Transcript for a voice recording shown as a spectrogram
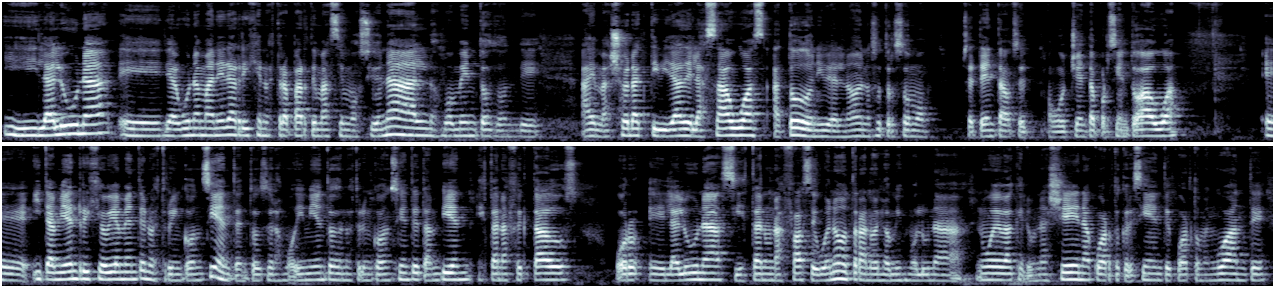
Y la luna eh, de alguna manera rige nuestra parte más emocional, los momentos donde hay mayor actividad de las aguas a todo nivel, ¿no? Nosotros somos 70 o 80% agua eh, y también rige obviamente nuestro inconsciente, entonces los movimientos de nuestro inconsciente también están afectados por eh, la luna si está en una fase o en otra, no es lo mismo luna nueva que luna llena, cuarto creciente, cuarto menguante,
